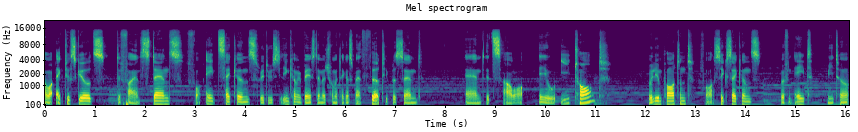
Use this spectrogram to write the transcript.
Our active skills Defiant Stance for 8 seconds, reduce incoming base damage from attackers by 30%, and it's our AoE Taunt, really important, for 6 seconds with an 8 meter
